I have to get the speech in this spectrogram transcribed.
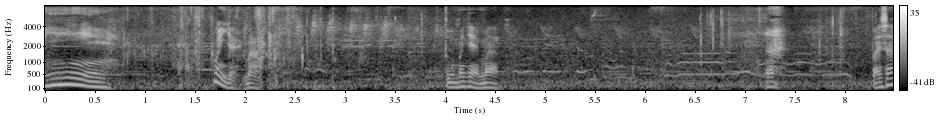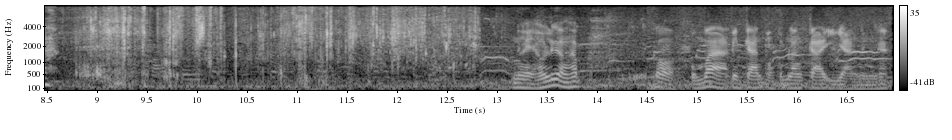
นี่ ไม่ใหญ่มาก ตัวไม่ใหญ่มากนะ ไปซะ เหนื่อยเอาเรื่องครับ ก็ผมว่าเป็นการออกกำลังกายอีกอย่างหนึ่งนะ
